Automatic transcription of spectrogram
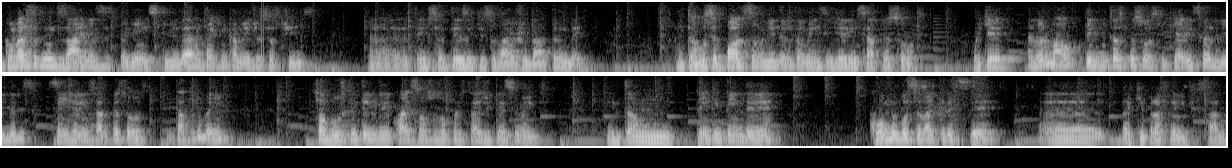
e converse com designers experientes que lideram tecnicamente os seus times. É, tenho certeza que isso vai ajudar também. Então você pode ser um líder também sem gerenciar pessoas. Porque é normal, tem muitas pessoas que querem ser líderes sem gerenciar pessoas. E tá tudo bem. Só busca entender quais são suas oportunidades de crescimento. Então, tenta entender como você vai crescer é, daqui para frente, sabe?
